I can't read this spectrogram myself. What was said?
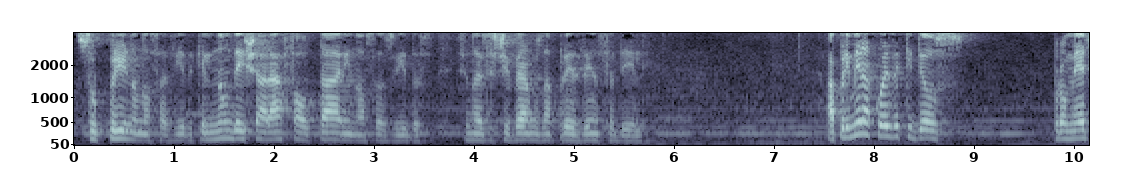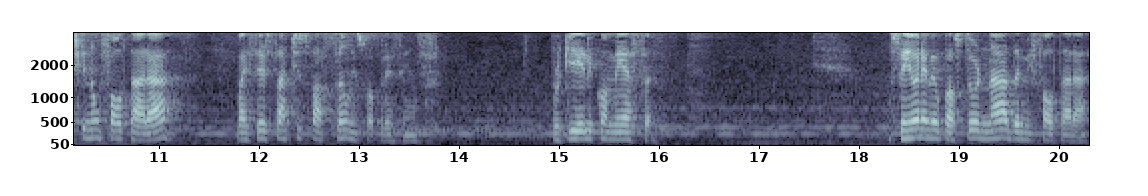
suprir na nossa vida, que Ele não deixará faltar em nossas vidas se nós estivermos na presença dEle. A primeira coisa que Deus promete que não faltará, vai ser satisfação em Sua presença. Porque Ele começa: O Senhor é meu pastor, nada me faltará.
